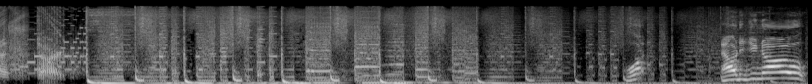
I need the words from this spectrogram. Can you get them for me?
press start. What? How did you know?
